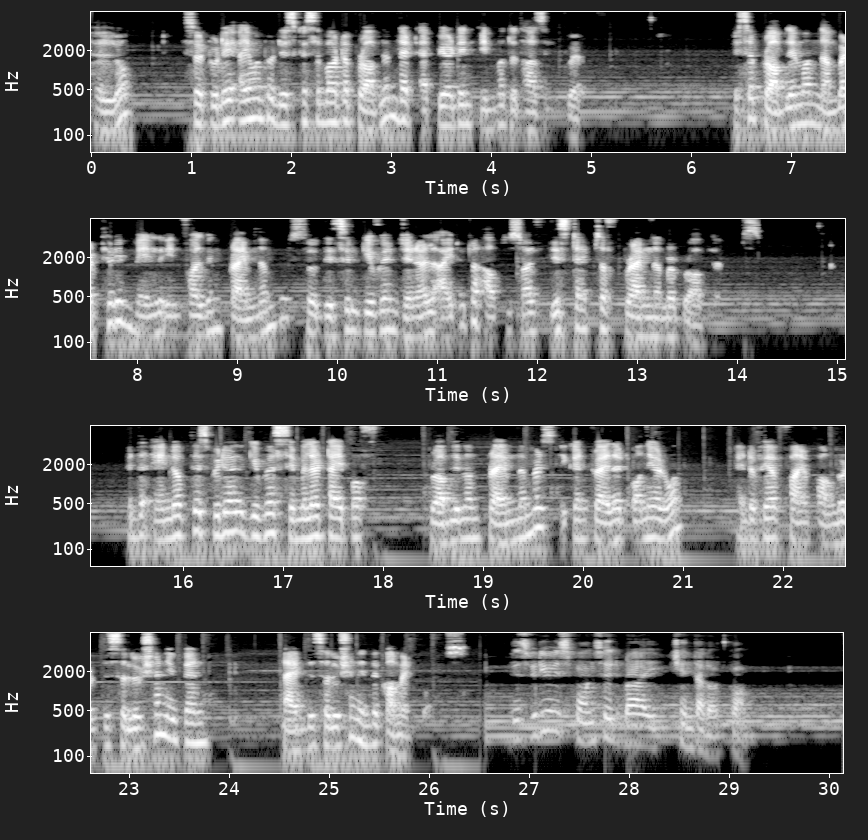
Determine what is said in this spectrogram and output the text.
Hello. So today I want to discuss about a problem that appeared in INMO 2012. It's a problem on number theory mainly involving prime numbers. So this will give you a general idea to how to solve these types of prime number problems. At the end of this video I'll give you a similar type of problem on prime numbers. You can try that on your own and if you have found out the solution you can type the solution in the comment box. This video is sponsored by Cheenta.com.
